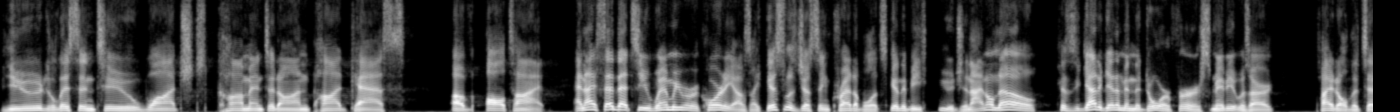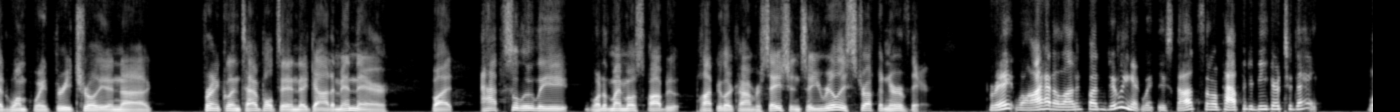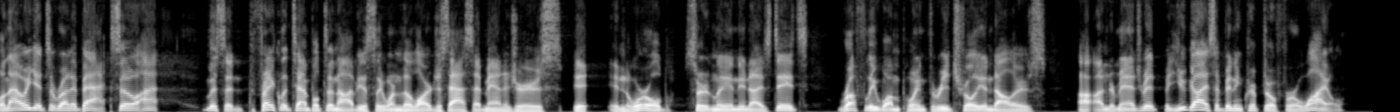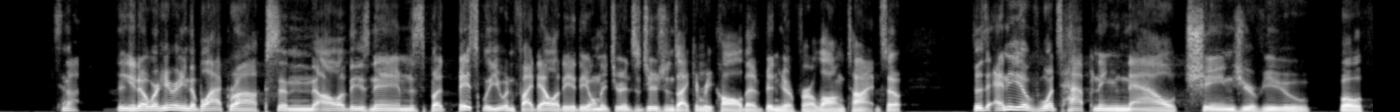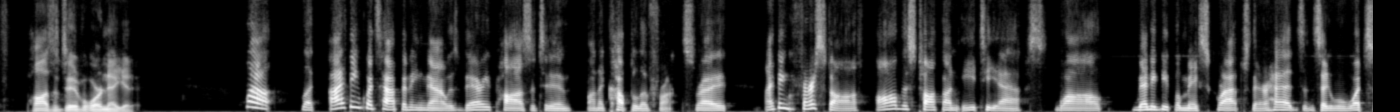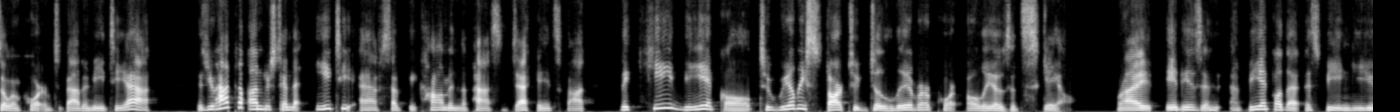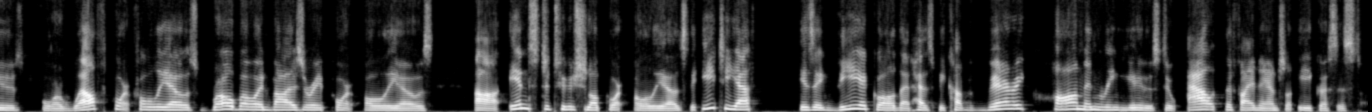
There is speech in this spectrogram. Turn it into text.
viewed, listened to, watched, commented on podcasts of all time. And I said that to you when we were recording. I was like, this was just incredible. It's going to be huge. And I don't know, because you got to get them in the door first. Maybe it was our title that said 1.3 trillion uh, Franklin Templeton that got him in there. But absolutely one of my most pop- popular conversations. So you really struck a nerve there. Great. Well, I had a lot of fun doing it with you, Scott. So I'm happy to be here today. Well, now we get to run it back. So I listen, Franklin Templeton, obviously one of the largest asset managers in the world, certainly in the United States, roughly 1.3 trillion dollars uh, under management. But you guys have been in crypto for a while. It's yeah. not you know, we're hearing the Black Rocks and all of these names, but basically you and Fidelity are the only two institutions I can recall that have been here for a long time. So does any of what's happening now change your view, both positive or negative? Well, look, I think what's happening now is very positive on a couple of fronts, right? I think first off, all this talk on ETFs, while many people may scratch their heads and say, well, what's so important about an ETF? Is you have to understand that ETFs have become in the past decade, Scott, the key vehicle to really start to deliver portfolios at scale right? It is an, a vehicle that is being used for wealth portfolios, robo advisory portfolios, uh, institutional portfolios. The ETF is a vehicle that has become very commonly used throughout the financial ecosystem.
